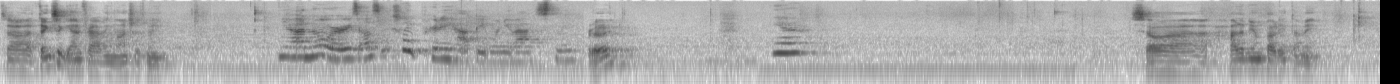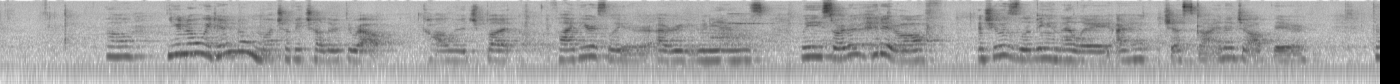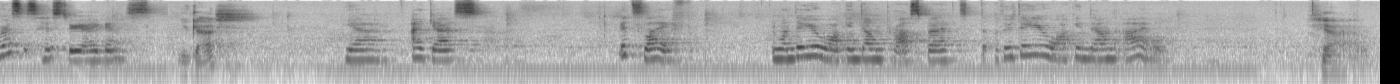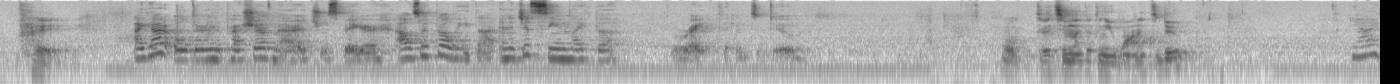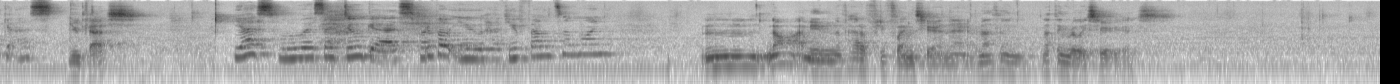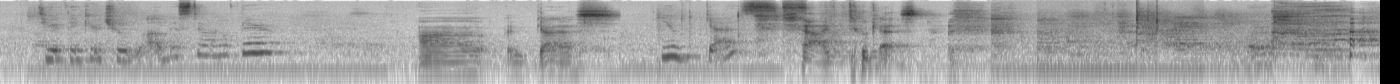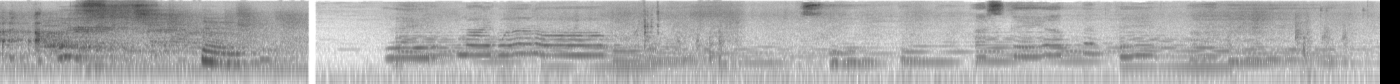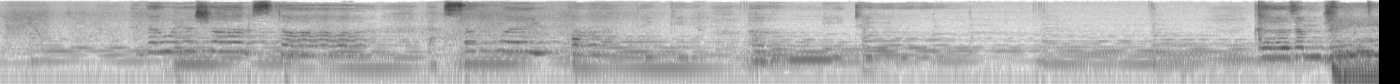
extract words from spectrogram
So uh, thanks again for having lunch with me. Yeah, no worries. I was actually pretty happy when you asked me. Really? Yeah. So uh, how did you and Paulita meet? Well, you know, we didn't know much of each other throughout college, but five years later at reunions, we sort of hit it off. And she was living in LA. I had just gotten a job there. The rest is history, I guess. You guess? Yeah, I guess. It's life. One day you're walking down Prospect, the other day you're walking down the aisle. Yeah, right. I got older and the pressure of marriage was bigger. I was with Paulita and it just seemed like the right thing to do. Well, did it seem like the thing you wanted to do? Yeah, I guess. You guess? Yes, Louis, I do guess. What about you? Have you found someone? Mm, no, I mean I've had a few flings here and there. Nothing, nothing really serious. Do you think your true love is still out there? Uh, I guess. You guess? Yeah, I do guess. Late wish on a star that somewhere you are thinking of me too. Cause I'm dreaming.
